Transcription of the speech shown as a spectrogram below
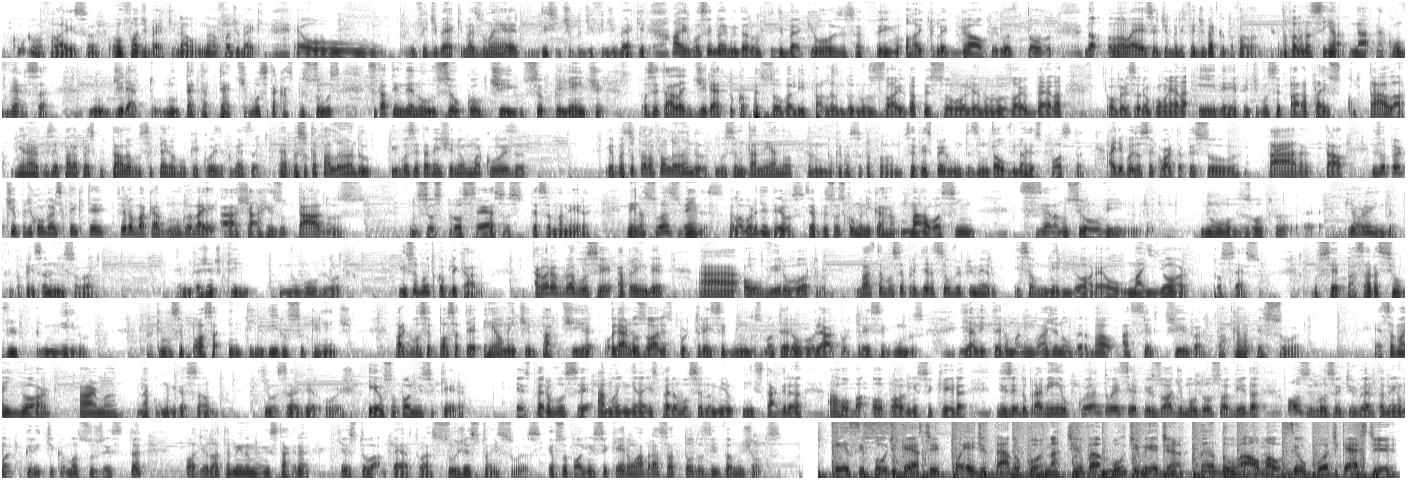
como que eu vou falar isso? É um feedback, não, não é um feedback. É o. Um feedback, mas não é desse tipo de feedback. Ai, você vai me dando um feedback hoje, chefinho? Ai, que legal, que gostoso. Não, não é esse tipo de feedback que eu tô falando. Eu tô falando assim, ó, na, na conversa, no direto, no tete a tete, você tá com as pessoas, você tá atendendo o seu coach, o seu cliente, você tá lá direto com a pessoa ali, falando no zóio da pessoa, olhando no zóio dela, conversando com ela e de repente você para pra escutá-la. E na hora que você para pra escutá-la, você pega qualquer coisa e começa. É, a pessoa tá falando e você tá mexendo em alguma coisa. E a pessoa tá lá falando. E você não tá nem anotando o que a pessoa tá falando. Você fez perguntas e não tá ouvindo a resposta. Aí depois você corta a pessoa, para, tal. Isso é o pior tipo de conversa que tem que ter. Você não vai, nunca vai achar resultados nos seus processos dessa maneira. Nem nas suas vendas, pelo amor de Deus. Se a pessoa se comunica mal assim, se ela não se ouve, não ouve os outros, é pior ainda. Eu tô pensando nisso agora. Tem muita gente que não ouve o outro. Isso é muito complicado. Agora, para você aprender a ouvir o outro, basta você aprender a se ouvir primeiro. Isso é o melhor, é o maior processo. Você passar a se ouvir primeiro, para que você possa entender o seu cliente, para que você possa ter realmente empatia, olhar nos olhos por 3 segundos, manter o olhar por 3 segundos e ali ter uma linguagem não verbal assertiva com aquela pessoa. Essa é maior arma na comunicação que você vai ver hoje. Eu sou Paulinho Siqueira. Eu espero você amanhã, espero você no meu Instagram, arroba o Paulinho Siqueira, dizendo para mim o quanto esse episódio mudou sua vida, ou se você tiver também uma crítica, uma sugestão, pode ir lá também no meu Instagram, que eu estou aberto a sugestões suas. Eu sou Paulinho Siqueira, um abraço a todos e vamos juntos. Esse podcast foi editado por Nativa Multimídia, dando alma ao seu podcast.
